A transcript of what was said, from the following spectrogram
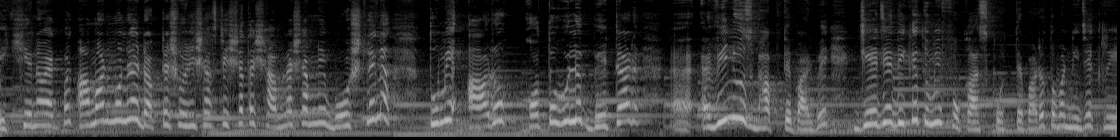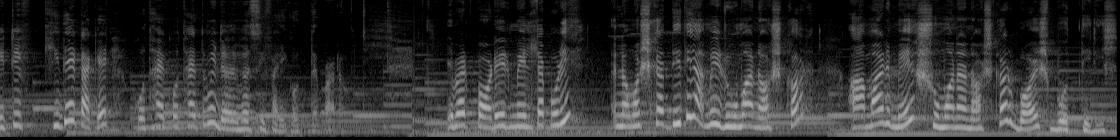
দেখিয়ে নাও একবার। আমার মনে হয় ডক্টর শনি শাস্ত্রীর সাথে সামনাসামনি বসলে না তুমি আরও কতগুলো বেটার অ্যাভিনিউজ ভাবতে পারবে। যে যে দিকে তুমি ফোকাস করতে পারো, তোমার নিজের ক্রিয়েটিভ খিদেটাকে কোথায় কোথায় তুমি ডাইভার্সিফাই করতে পারো। এবার পরের মেলটা পড়ি। নমস্কার দিদি, আমি রুমা নস্কর। আমার মেয়ে সুমনা নস্কর, বয়স বত্রিশ।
